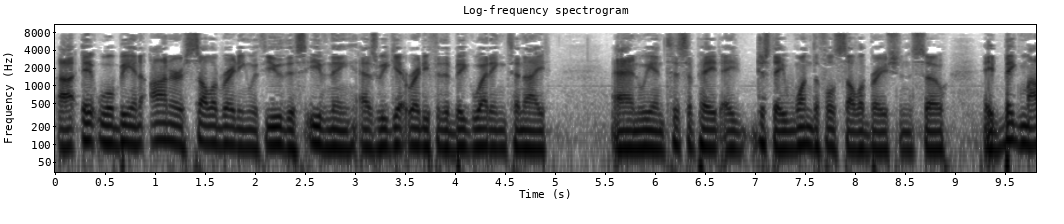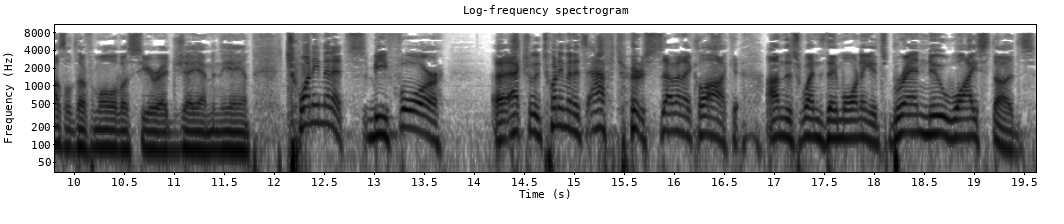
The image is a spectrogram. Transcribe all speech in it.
Uh, it will be an honor celebrating with you this evening as we get ready for the big wedding tonight, and we anticipate a just a wonderful celebration. So a big mazel tov from all of us here at JM in the AM. Twenty minutes before. Uh, actually, 20 minutes after 7 o'clock on this Wednesday morning, it's brand new Y Studs.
